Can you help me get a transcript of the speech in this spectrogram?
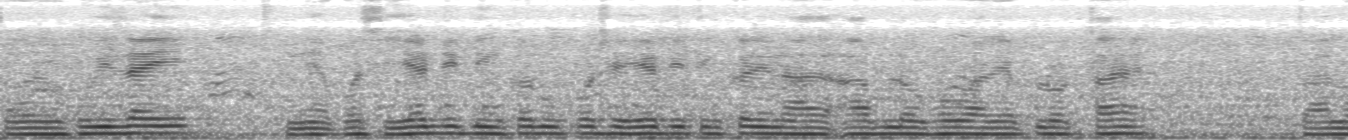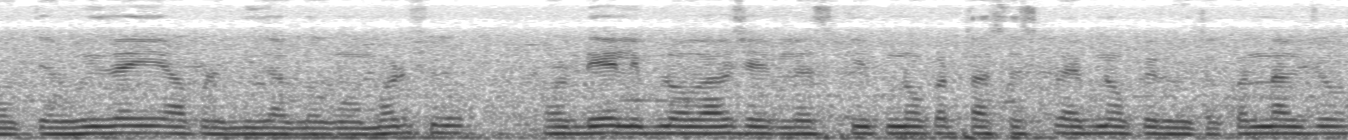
તો સુઈ જાય ને પછી એડિટિંગ કરવું પડશે. એડિટિંગ કરીને આ બ્લોગ સવારે અપલોડ થાય. તો હાલો, અત્યારે સુઈ જઈએ. આપણે બીજા બ્લોગમાં મળશું. પણ ડેલી બ્લોગ આવશે એટલે સ્કીપ ન કરતા સબસ્ક્રાઈબ ન હોય તો કરી નાખજો.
